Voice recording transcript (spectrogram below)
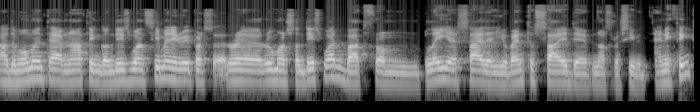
At the moment, I have nothing on this one. See many rumors on this one, but from player side and Juventus side, they have not received anything.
